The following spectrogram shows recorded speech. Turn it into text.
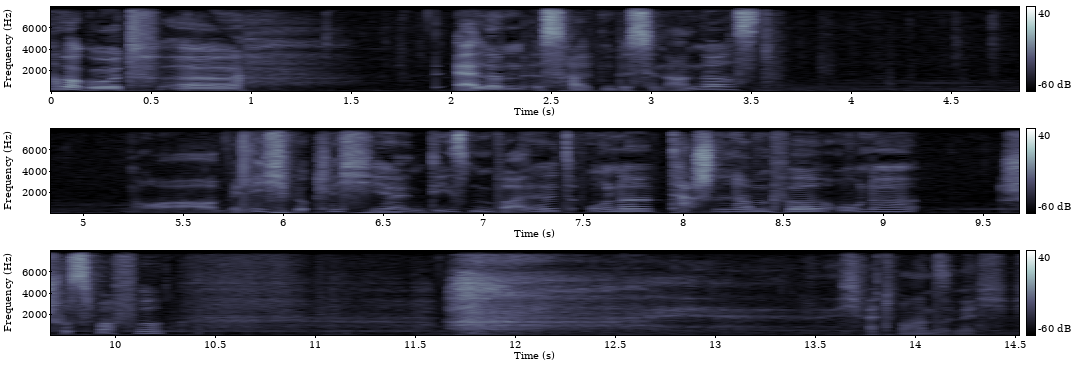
Aber gut, äh, Alan ist halt ein bisschen anders. Oh, will ich wirklich hier in diesem Wald ohne Taschenlampe, ohne Schusswaffe? Ich werde wahnsinnig.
